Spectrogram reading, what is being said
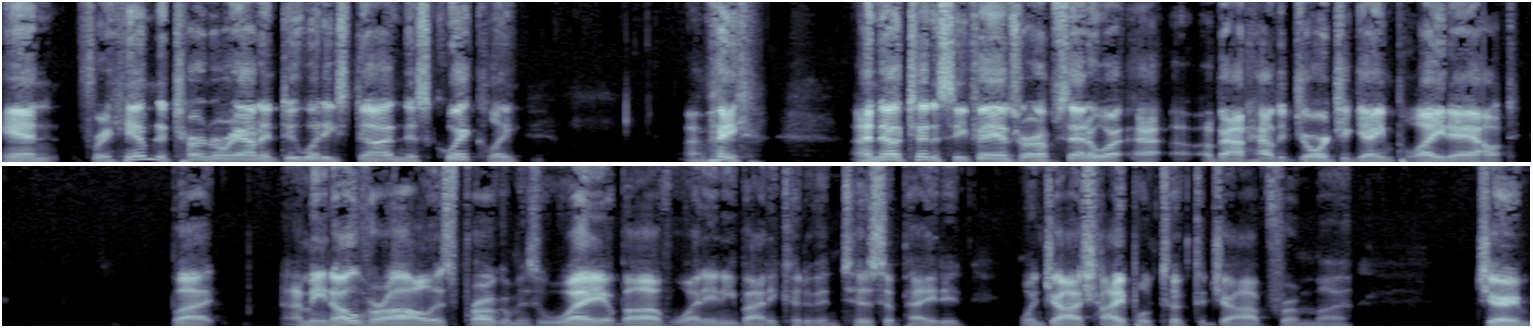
and for him to turn around and do what he's done this quickly. I mean, I know Tennessee fans are upset uh, about how the Georgia game played out, but I mean, overall, this program is way above what anybody could have anticipated when Josh Heupel took the job from uh, Jerry,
